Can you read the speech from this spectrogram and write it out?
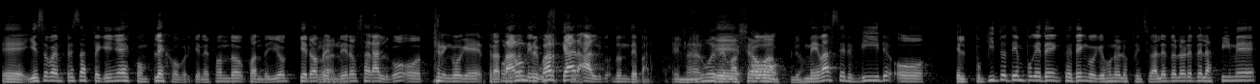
Eh, y eso para empresas pequeñas es complejo, porque en el fondo cuando yo quiero aprender a usar algo o tengo que tratar de buscar algo, ¿dónde parto? El menú es demasiado amplio. Me va a servir o el poquito tiempo que, tengo, que es uno de los principales dolores de las pymes,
